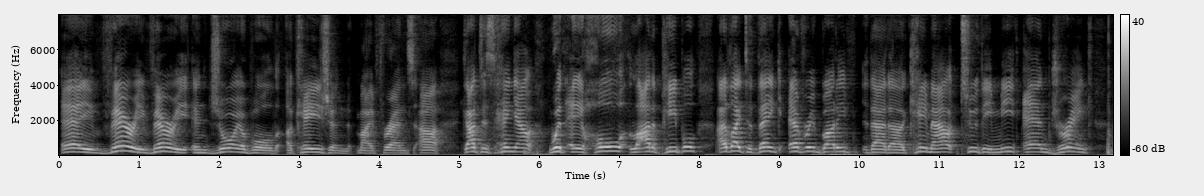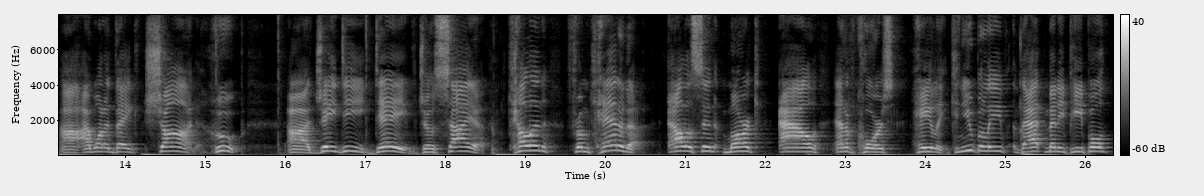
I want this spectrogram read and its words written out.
a very, very enjoyable occasion, my friends. Uh, got to hang out with a whole lot of people. I'd like to thank everybody that uh, came out to the meet and drink. Uh, I want to thank Sean, Hoop, uh, JD, Dave, Josiah, Kellen from Canada, Allison, Mark, Al, and of course, Haley. Can you believe that many people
